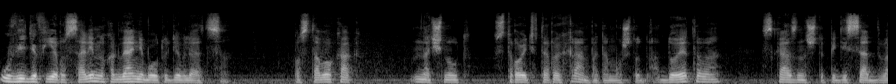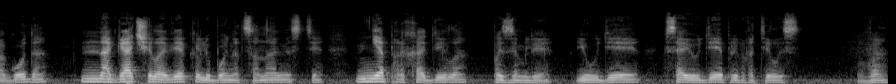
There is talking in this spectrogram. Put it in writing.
увидев Иерусалим, но когда они будут удивляться? После того, как начнут строить второй храм, потому что до этого сказано, что 52 года нога человека любой национальности не проходила по земле Иудеи. Вся Иудея превратилась в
